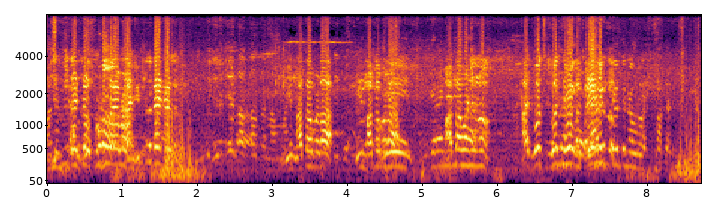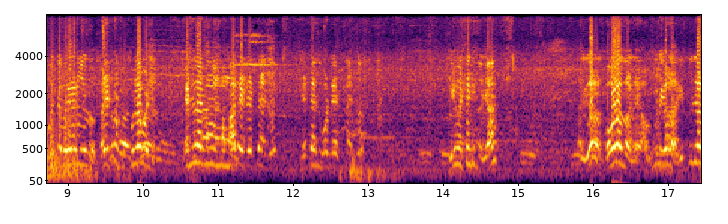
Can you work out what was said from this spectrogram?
ಒಂದ್ ನಿಮಿಷ. ನೀನ್. ಮಾತಾಡ. ನೀನು ಮಾತಾಡಿ? ನೀವು ಯಾ? ಹೇಳು, ಇದ್ದು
